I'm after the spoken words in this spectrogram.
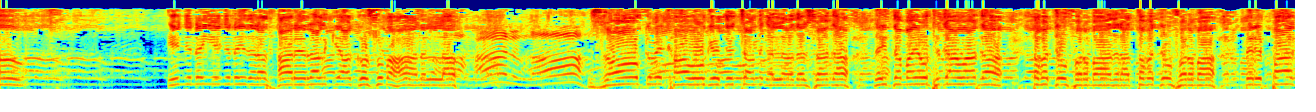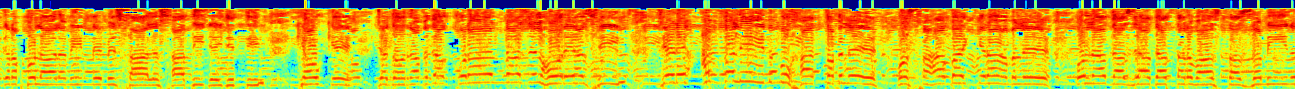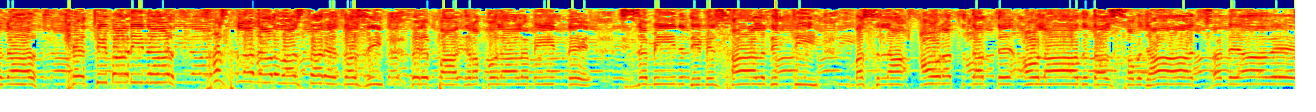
انج نہیں انج نہیں ذرا سارے رل کے آکھو سبحان اللہ سبحان اللہ ذوق وکھاؤ گے تے چند گلاں دساں گا نہیں تے میں اٹھ جاواں گا۔ توجہ فرما ذرا توجہ فرما۔ میرے پاک رب العالمین نے مثال سادی جئی دتی کیونکہ جدوں رب دا قرآن نازل ہو رہا سی جڑے اولین مخاطب نے او صحابہ کرام نے انہاں دا زیادہ تر واسطہ زمین نال کھیتی باڑی نال فصلاں نال واسطہ رہندا سی۔ میرے پاک رب العالمین نے زمین دی مثال دتی مسئلہ عورت دا تے اولاد دا سمجھا چھڈیا وے۔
